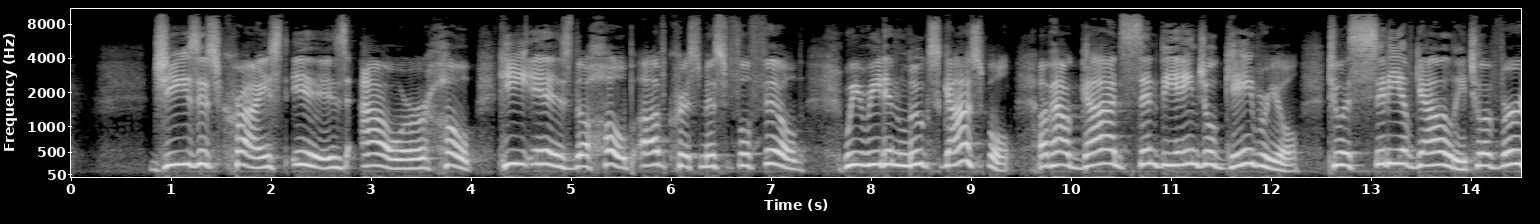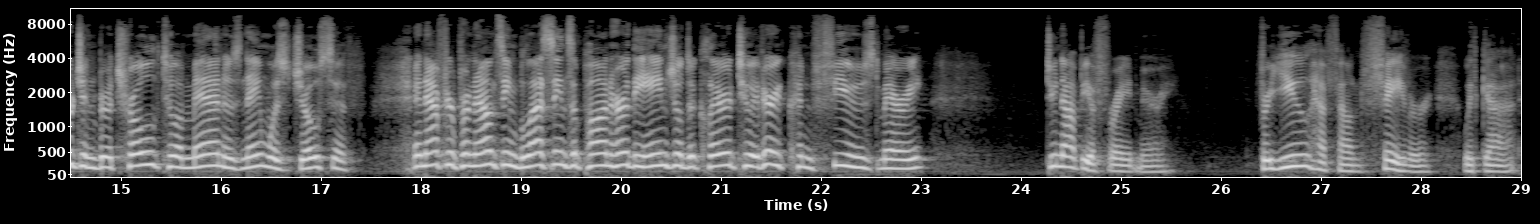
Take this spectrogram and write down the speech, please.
Jesus Christ is our hope. He is the hope of Christmas fulfilled. We read in Luke's gospel of how God sent the angel Gabriel to a city of Galilee, to a virgin betrothed to a man whose name was Joseph. And after pronouncing blessings upon her, the angel declared to a very confused Mary, Do not be afraid, Mary, for you have found favor with God.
